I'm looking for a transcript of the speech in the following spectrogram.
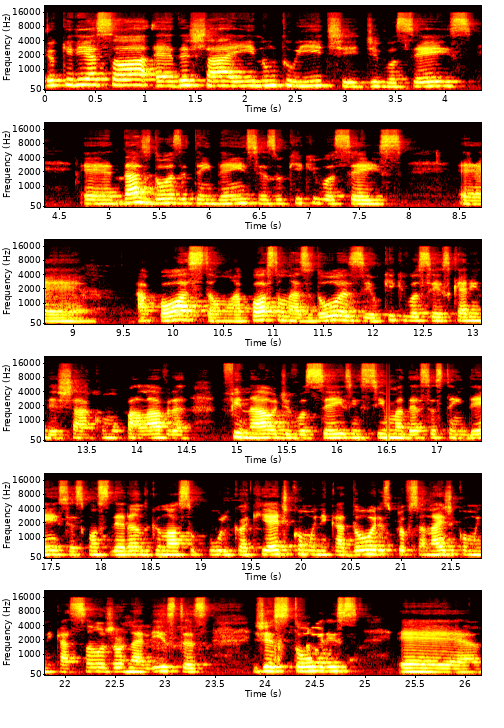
Eu queria só é, deixar aí num tweet de vocês, é, das 12 tendências, o que, que vocês... É, apostam, apostam nas 12, o que, que vocês querem deixar como palavra final de vocês em cima dessas tendências, considerando que o nosso público aqui é de comunicadores, profissionais de comunicação, jornalistas, gestores, é,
